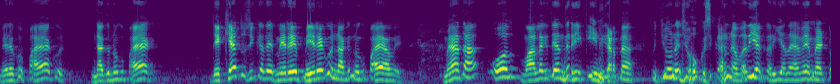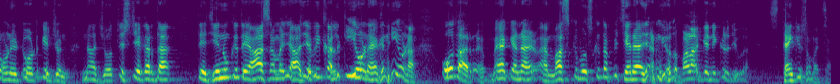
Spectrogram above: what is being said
ਮੇਰੇ ਕੋਲ ਪਾਇਆ ਕੋਈ? ਨਗ ਨੂੰ ਪਾਇਆ? ਦੇਖਿਆ ਤੁਸੀਂ ਕਦੇ? ਮੇਰੇ ਮੇਰੇ ਕੋਈ ਨਗ ਨੂੰ ਪਾਇਆ ਹੋਵੇ। ਮੈਂ ਤਾਂ ਉਹ ਮਾਲਕ ਦੇ ਅੰਦਰ ਯਕੀਨ ਕਰਦਾ ਵੀ ਜੋ ਨੇ ਜੋ ਕੁਝ ਕਰਨਾ ਵਧੀਆ ਕਰੀ ਜਾਂਦਾ, ਐਵੇਂ ਮੈਂ ਟੋਣੇ ਟੋਟ ਕੇ ਚੁਣ, ਨਾ ਜੋਤਿਸ਼ ਜੇ ਕਰਦਾ, ਤੇ ਜਿਹਨੂੰ ਕਿਤੇ ਆ ਸਮਝ ਆ ਜਾਏ ਵੀ ਕੱਲ ਕੀ ਹੋਣਾ ਹੈ ਕਿ ਨਹੀਂ ਹੋਣਾ, ਉਹਦਾ ਮੈਂ ਕਹਿੰਦਾ ਮਸਕ ਮੁਸਕ ਤਾਂ ਪਿੱਛੇ ਰਹਿ ਜਾਣਗੇ, ਉਹ ਤਾਂ ਬੜਾ ਅੱਗੇ ਨਿਕਲ ਜੂਗਾ। Thank you so much sir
